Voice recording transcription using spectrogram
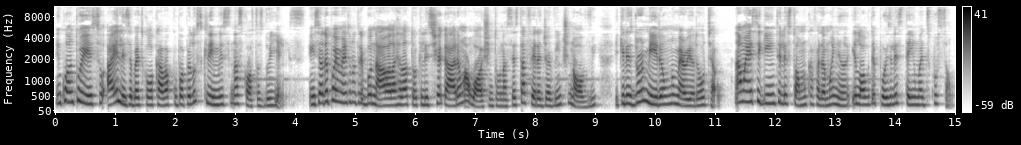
Enquanto isso, a Elizabeth colocava a culpa pelos crimes nas costas do Jens. Em seu depoimento no tribunal, ela relatou que eles chegaram a Washington na sexta-feira, dia 29, e que eles dormiram no Marriott Hotel. Na manhã seguinte, eles tomam café da manhã e logo depois eles têm uma discussão.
